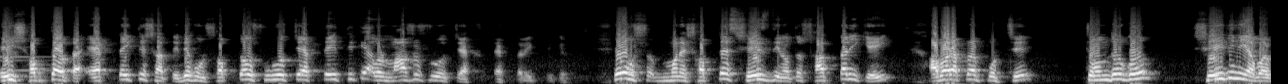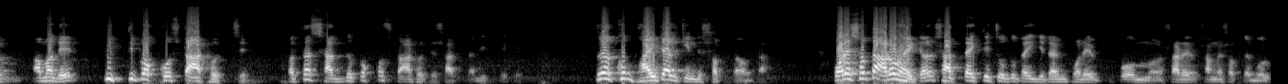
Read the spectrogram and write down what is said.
এই সপ্তাহটা এক তারিখের সাথে, দেখুন সপ্তাহ শুরু হচ্ছে এক তারিখ থেকে, আবার মাসও শুরু হচ্ছে এক তারিখ থেকে। এবং মানে সপ্তাহের শেষ দিন, অর্থাৎ সাত তারিখেই আবার আপনার পড়ছে চন্দ্রগ্রহণ, সেই দিনই আবার আমাদের পিতৃপক্ষ স্টার্ট হচ্ছে। অর্থাৎ শ্রাদ্ধপক্ষ স্টার্ট হচ্ছে সাত তারিখ থেকে। সুতরাং খুব ভাইটাল কিন্তু সপ্তাহটা। পরের সপ্তাহ আরও ভাইটাল সাত তারিখ থেকে চোদ্দ তারিখ যেটা আমি পরে সাড়ে, সামনের সপ্তাহে বলব।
